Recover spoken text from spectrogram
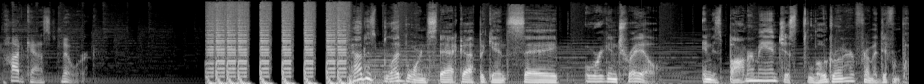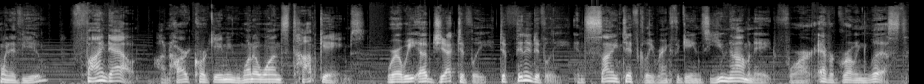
Podcast Network. How does Bloodborne stack up against, say, Oregon Trail? And is Bomberman just Lode Runner from a different point of view? Find out on Hardcore Gaming 101's Top Games, where we objectively, definitively, and scientifically rank the games you nominate for our ever growing list.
